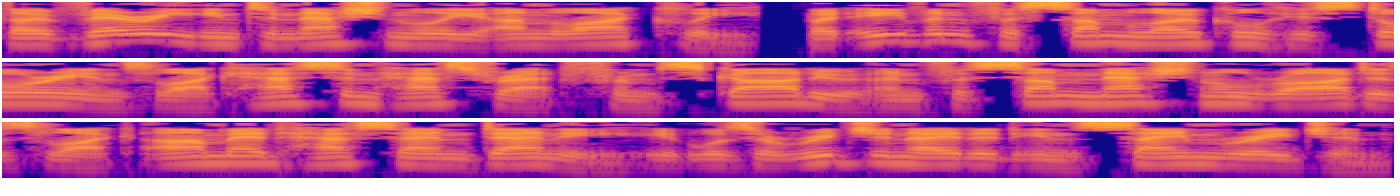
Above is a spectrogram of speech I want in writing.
Though very internationally unlikely, but even for some local historians like Hassan Hasrat from Skardu and for some national writers like Ahmed Hassan Dani it was originated in same region.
